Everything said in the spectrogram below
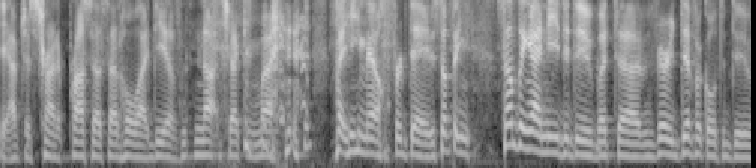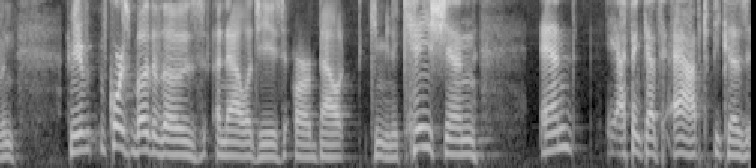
Yeah, I'm just trying to process that whole idea of not checking my my email for days. Something something I need to do, but uh, very difficult to do. And I mean, of course, both of those analogies are about communication, and I think that's apt because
